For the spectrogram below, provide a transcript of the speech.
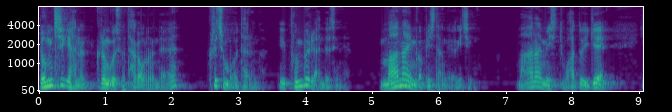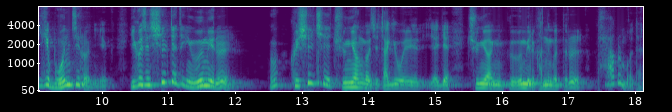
넘치게 하는 그런 것으로 다가오는데 그렇지 못하는 거예요. 이 분별이 안 돼서 그냥 마나임과 비슷한 거예요. 여기 지금 하나님이 와도 이게 이게 뭔지를 이게 이것의 실제적인 의미를 어? 그 실체의 중요한 것이 자기에게 중요한 그 의미를 갖는 것들을 파악을 못해요.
